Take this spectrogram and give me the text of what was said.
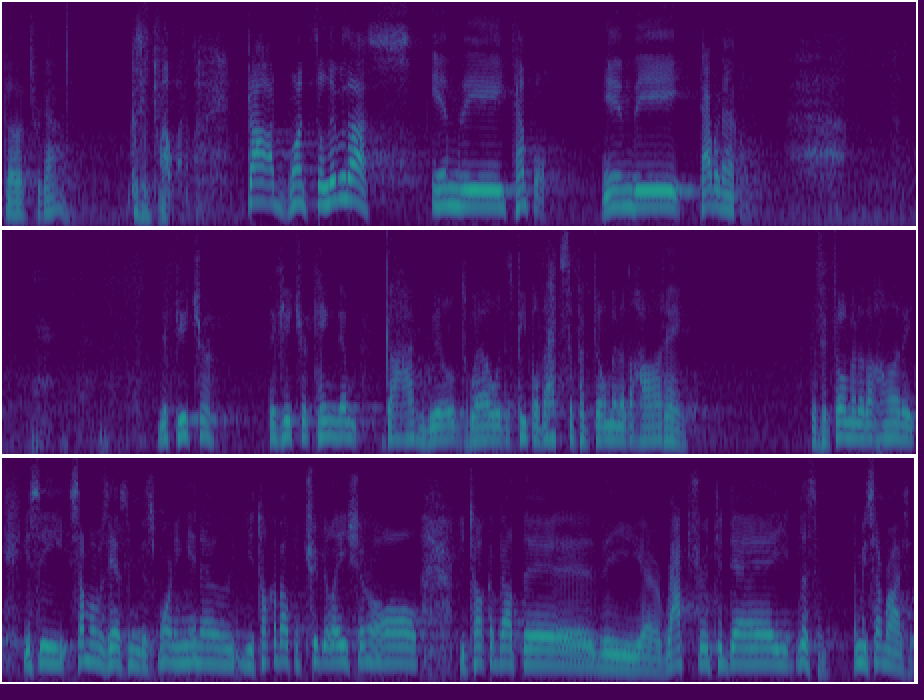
They looked for God because he dwelt with them. God wants to live with us in the temple. in the tabernacle. The future, the future kingdom, God will dwell with his people. That's the fulfillment of the holiday. The fulfillment of the holiday. You see, someone was asking me this morning, you know, you talk about the tribulation all, you talk about the, the uh, rapture today. Listen, let me summarize it.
